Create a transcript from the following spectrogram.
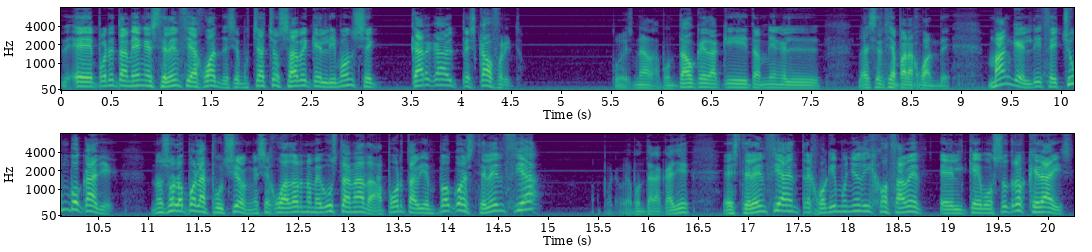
eh, pone también excelencia Juan de ese muchacho sabe que el limón se carga el pescado frito. Pues nada, apuntado queda aquí también el- la esencia para Juan de. Mangel dice chumbo calle, no solo por la expulsión, ese jugador no me gusta nada, aporta bien poco, excelencia. Bueno, voy a apuntar a calle. Excelencia entre Joaquín Muñoz y Jozabed, el que vosotros queráis.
